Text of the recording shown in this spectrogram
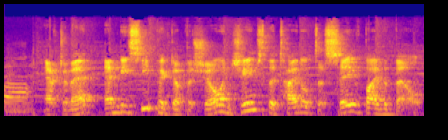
After that, NBC picked up the show and changed the title to Saved by the Bell,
